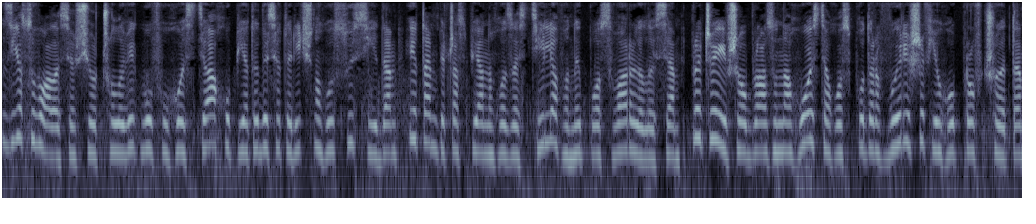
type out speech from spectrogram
З'ясувалося, що чоловік був у гостях у 50-річного сусіда, і там під час п'яного застілля вони посварилися. Причаївши образу на гостя, господар вирішив його провчити.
